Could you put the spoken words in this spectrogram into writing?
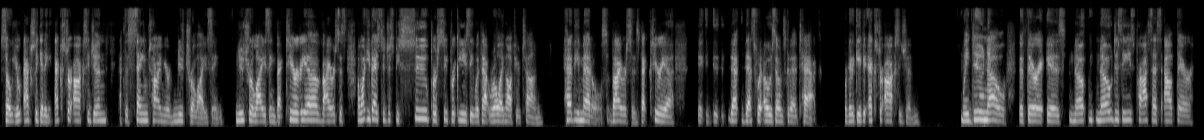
So you're actually getting extra oxygen at the same time you're neutralizing, neutralizing bacteria, viruses. I want you guys to just be super, super easy without rolling off your tongue. Heavy metals, viruses, bacteria, it, it, that that's what ozone's going to attack. We're going to give you extra oxygen. We do know that there is no no disease process out there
